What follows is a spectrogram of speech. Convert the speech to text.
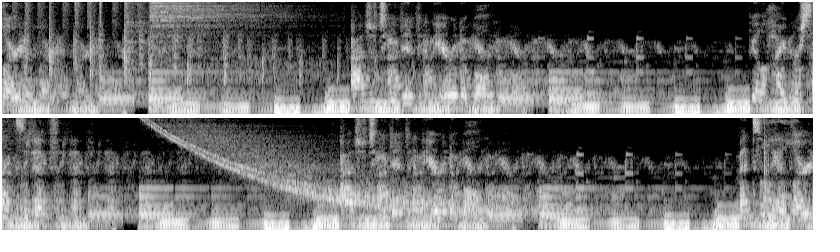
alert, agitated and irritable. Feel hypersensitive, agitated and irritable. Mentally alert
